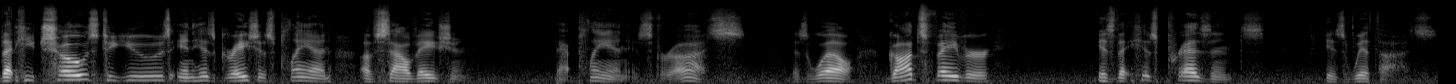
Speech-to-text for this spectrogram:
that he chose to use in his gracious plan of salvation. That plan is for us as well. God's favor is that his presence is with us.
